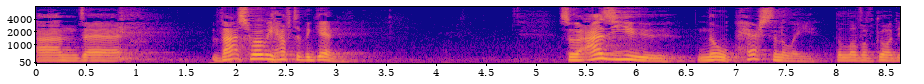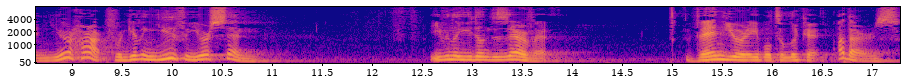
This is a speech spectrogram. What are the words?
And uh, that's where we have to begin. So that as you know personally the love of God in your heart, forgiving you for your sin, even though you don't deserve it, then you are able to look at others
